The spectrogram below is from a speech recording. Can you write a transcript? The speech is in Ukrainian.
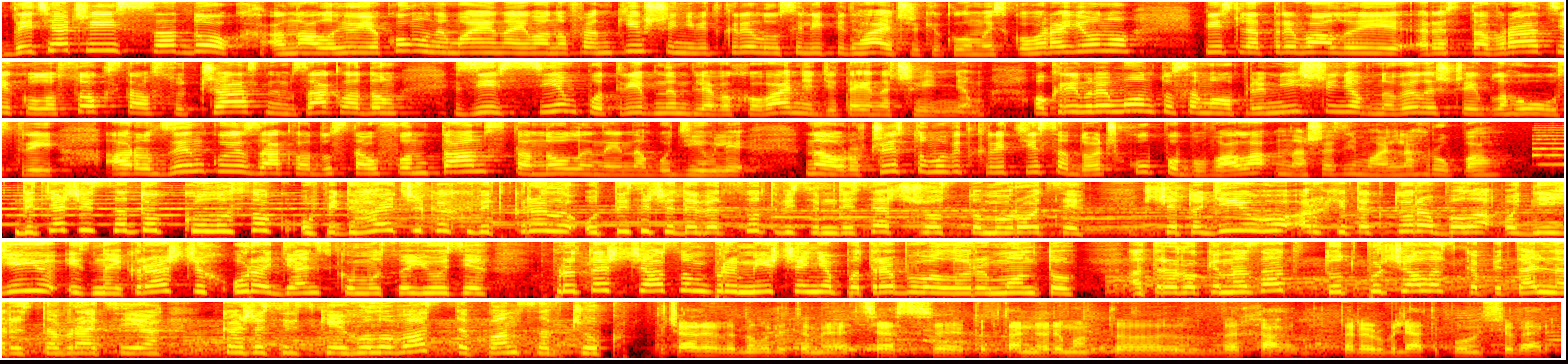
Дитячий садок, аналогів якому немає на Івано-Франківщині, відкрили у селі Підгайчики Коломийського району. Після тривалої реставрації колосок став сучасним закладом зі всім потрібним для виховання дітей начинням. Окрім ремонту самого приміщення, обновили ще й благоустрій. А родзинкою закладу став фонтан, встановлений на будівлі. На урочистому відкритті садочку побувала наша знімальна група. Дитячий садок «Колосок» у Підгайчиках відкрили у 1986 році. Ще тоді його архітектура була однією із найкращих у Радянському Союзі. Проте з часом приміщення потребувало ремонту. А три роки назад тут почалась капітальна реставрація, каже сільський голова Степан Савчук. Почали відновлювати ми це з капітального ремонту верха, переробляти повністю верх.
